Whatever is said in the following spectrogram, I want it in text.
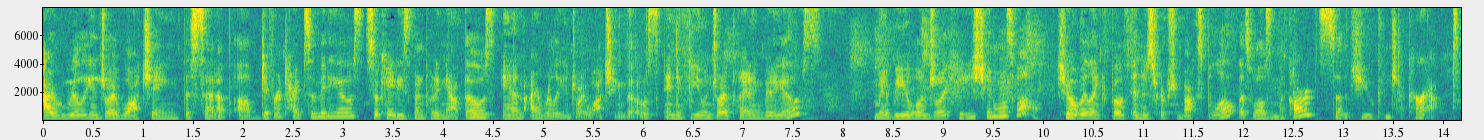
I really enjoy watching the setup of different types of videos. So Katie's been putting out those and I really enjoy watching those. And if you enjoy planning videos, maybe you'll enjoy Katie's channel as well. She will be linked both in the description box below as well as in the cards so that you can check her out.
